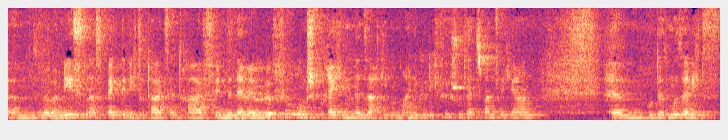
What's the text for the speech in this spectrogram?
Ähm, sind wir beim nächsten Aspekt, den ich total zentral finde. Ne? Wenn wir über Führung sprechen, dann sagt jemand, meine Güte, ich führe schon seit 20 Jahren. Ähm, gut, das muss ja nichts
